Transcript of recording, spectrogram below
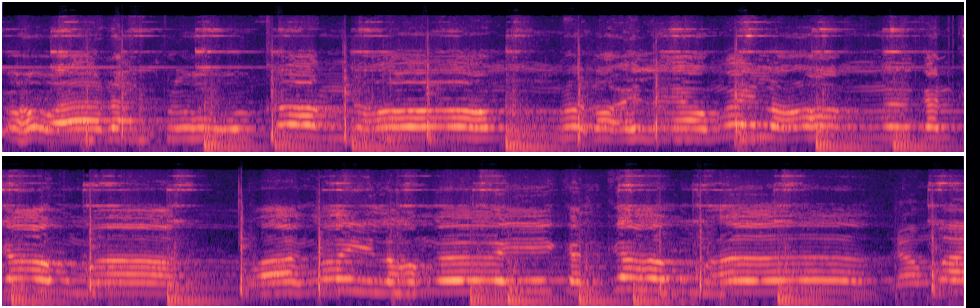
เพราะว่ารัดกลูก้องน้องลอยแล้วไงลองกันก้าวมา ว่าไงลองเอ้ยกันก้าวมาน้องไว้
